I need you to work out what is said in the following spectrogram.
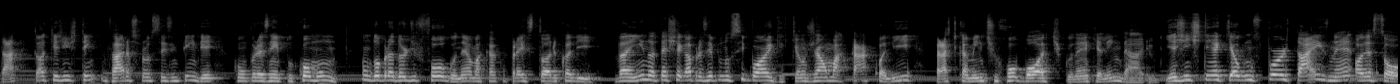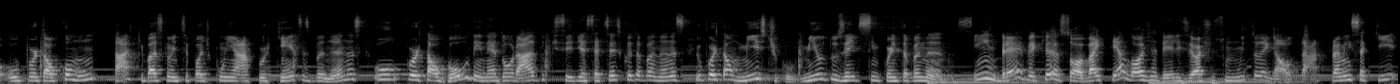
tá? Então aqui a gente tem vários para vocês entender, como por exemplo, comum, um dobrador de fogo, né? O macaco pré-histórico ali. Vai indo até chegar, por exemplo, no Cyborg, que é já um macaco ali praticamente robótico, né? Que é lendário. E a gente tem aqui alguns portais, né? Olha só, o portal comum, tá? Que basicamente você pode cunhar por 500 bananas. O portal Golden, né, dourado, que seria 750 bananas. E o portal místico, 1250 bananas. E em breve aqui, olha só, vai ter a loja deles. Eu acho isso muito legal, tá? Pra mim isso aqui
